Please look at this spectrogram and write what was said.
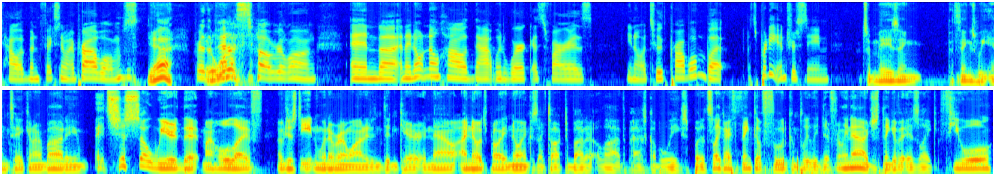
how I've been fixing my problems Yeah, for the It'll work. past however long. And uh, and I don't know how that would work as far as you know a tooth problem, but it's pretty interesting. it's amazing the things we intake in our body. It's just so weird that my whole life I've just eaten whatever I wanted and didn't care, and now I know it's probably annoying because I've talked about it a lot the past couple weeks. But it's like I think of food completely differently now. I just think of it as like fuel,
